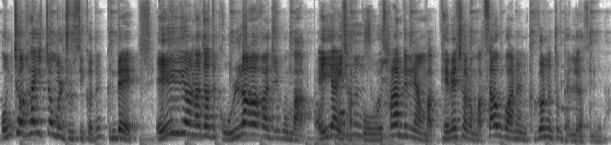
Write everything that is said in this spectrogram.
엄청 하이점을 줄 수 있거든? 근데 에일리언 하자드 그 올라가가지고 막 AI 잡고 사람들이랑 막 뱀애처럼 막 싸우고 하는 그거는 좀 별로였습니다.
